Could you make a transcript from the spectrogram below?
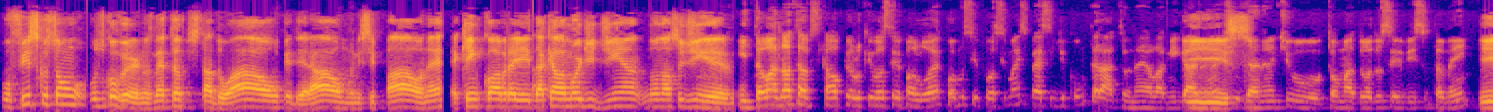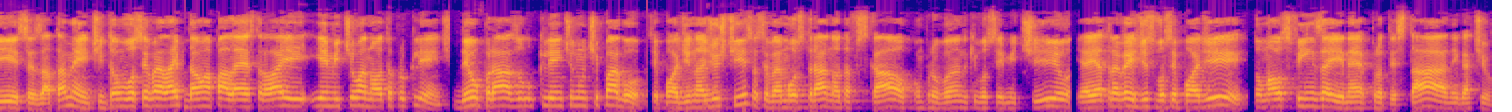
O fisco são os governos, né? Tanto estadual, federal, municipal, né? É quem cobra aí daquela mordidinha no nosso dinheiro. Então a nota fiscal, pelo que você falou, é como se fosse uma espécie de contrato, né? Ela me garante, Isso. garante o tomador do serviço também. Isso, exatamente. Então você vai lá e dá uma palestra lá e, e emitir uma nota para o cliente. Deu prazo, o cliente não te pagou. Você pode ir na justiça, você vai mostrar a nota fiscal, comprovando que você emitiu. E aí, através disso, você pode tomar os fins aí, né? Protestar, negativar.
